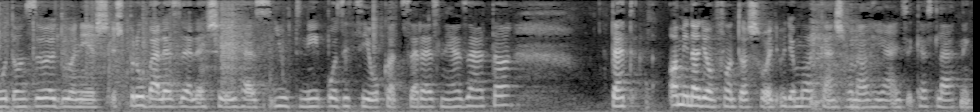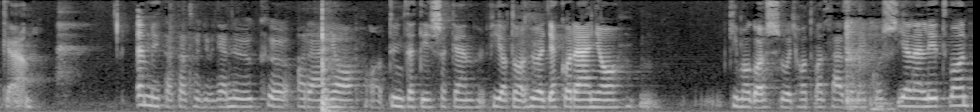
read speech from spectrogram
módon zöldülni, és, és próbál ezzel esélyhez jutni, pozíciókat szerezni ezáltal. Tehát ami nagyon fontos, hogy, hogy a markáns vonal hiányzik, ezt látni kell. Említetted, hogy ugye nők aránya a tüntetéseken, fiatal hölgyek aránya kimagasló, hogy 60%-os jelenlét van,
